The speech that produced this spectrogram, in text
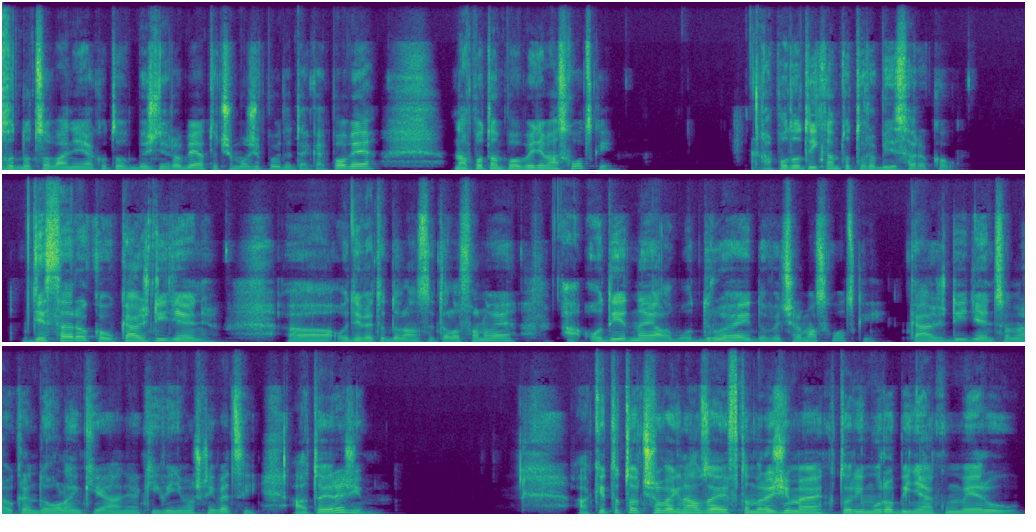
zhodnocovanie, ako to bežne robia, to, čo môže povedať, tak aj povie. No a potom po obede má schôdzky. A podotýkam, toto robí 10 rokov. 10 rokov každý deň od 9 do 12 telefonuje a od jednej alebo od druhej do večera má schôdzky. Každý deň, samozrejme okrem dovolenky a nejakých výnimočných vecí. Ale to je režim. A keď toto človek naozaj v tom režime, ktorý mu robí nejakú mieru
